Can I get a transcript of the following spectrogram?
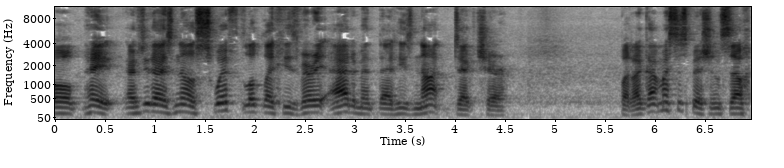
well, hey, as you guys know, Swift looked like he's very adamant that he's not deck chair. But I got my suspicions, so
